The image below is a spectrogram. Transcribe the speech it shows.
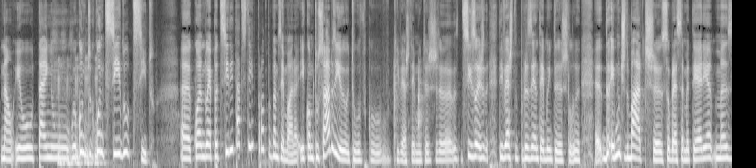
não, eu tenho. Eu, quando, quando decido, decido. Uh, quando é para decidir, está decidido, pronto, vamos embora. E como tu sabes, e eu, tu tiveste em muitas uh, decisões, tiveste presente em, muitas, uh, em muitos debates sobre essa matéria, mas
